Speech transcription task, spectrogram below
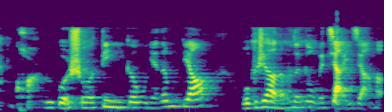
哪一块儿？如果说定一个五年的目标？我不知道能不能跟我们讲一讲哈？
